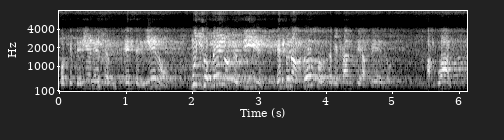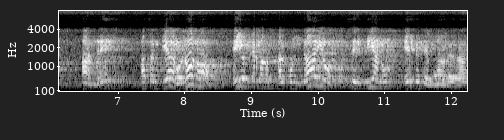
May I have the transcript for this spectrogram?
Porque tenían ese, ese miedo. Mucho menos decir, es un apóstol semejante a Pedro, a Juan, a Andrés, a Santiago. No, no. Ellos, hermanos, al contrario, sentían ese temor, ¿verdad?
